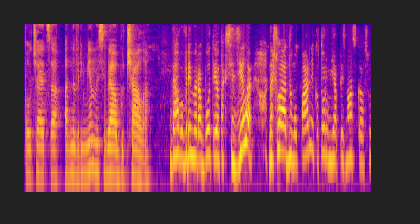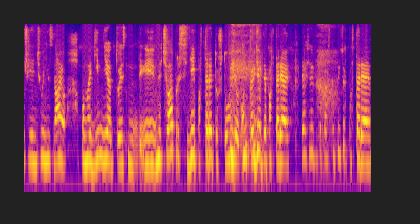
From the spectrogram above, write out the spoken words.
получается, одновременно себя обучала? Да, во время работы я вот так сидела, нашла одного парня, которому я призналась, сказала, слушай, я ничего не знаю, помоги мне, то есть, и начала просто сидеть, повторять то, что он делает. Он кодирует, я повторяю. Я сидела такая компьютер, повторяю.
